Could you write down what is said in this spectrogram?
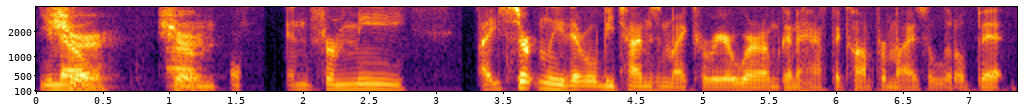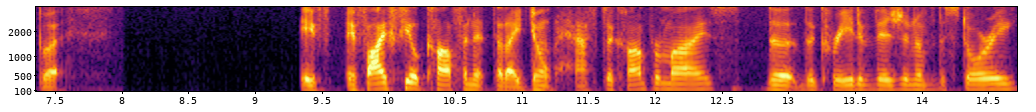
You know, sure, sure. Um, and for me, I certainly there will be times in my career where I'm going to have to compromise a little bit, but if if I feel confident that I don't have to compromise the the creative vision of the story,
